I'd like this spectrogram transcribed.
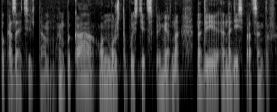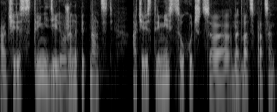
показатель там, МПК, он может опуститься примерно на, 2, на 10%, а через три недели уже на 15%. А через три месяца ухудшится на 20%.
